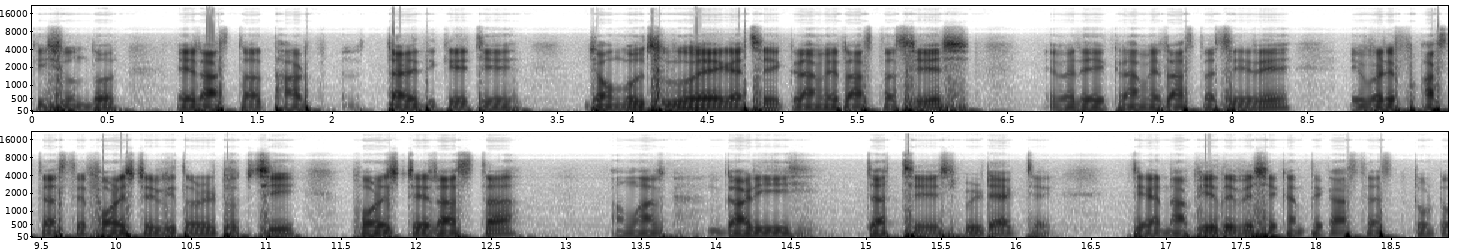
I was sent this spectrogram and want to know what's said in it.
কি সুন্দর। এই রাস্তার ধার, চারিদিকে যে জঙ্গল শুরু হয়ে গেছে, গ্রামের রাস্তা শেষ। এবারে গ্রামের রাস্তা ছেড়ে এবারে আস্তে আস্তে ফরেস্টের ভিতরে ঢুকছি। ফরেস্টের রাস্তা, আমার গাড়ি যাচ্ছে স্পিডে এক জায়গায় যেখানে নাপিয়ে দেবে সেখান থেকে আস্তে আস্তে টোটো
